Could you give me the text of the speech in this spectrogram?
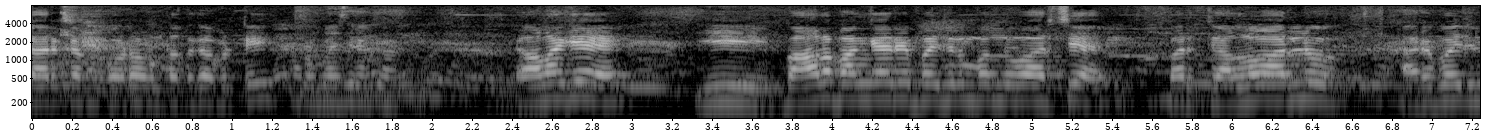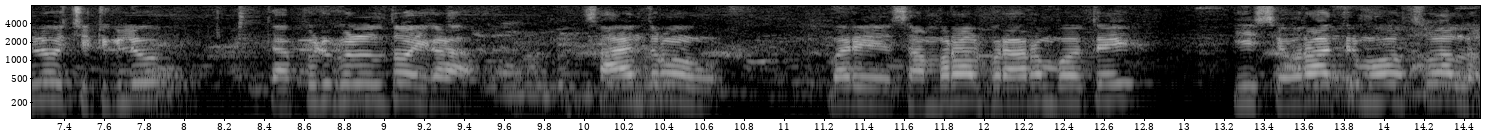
కార్యక్రమం కూడా ఉంటుంది కాబట్టి. అలాగే ఈ బాల బంగారీ భజన బంధు వారిచే మరి తెల్లవారులు హరిభజనలు చిటికలు తప్పిడుగులతో ఇక్కడ సాయంత్రం మరి సంబరాలు ప్రారంభమవుతాయి. ఈ శివరాత్రి మహోత్సవాల్లో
